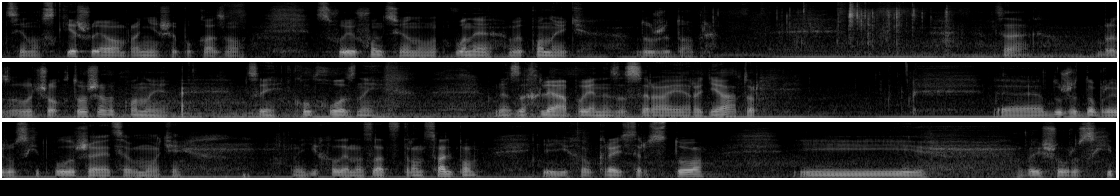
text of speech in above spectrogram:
ці носки, що я вам раніше показував. Свою функцію ну, вони виконують дуже добре. Так, брезговичок теж виконує цей колхозний, не захляпує, не засирає радіатор. Е, Дуже добрий розхід виходить в моті. Їхали назад з Трансальпом, я їхав крейсер 100 і вийшов розхід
